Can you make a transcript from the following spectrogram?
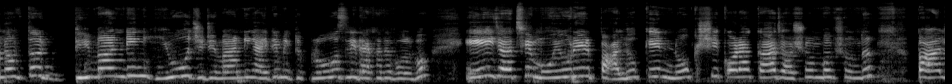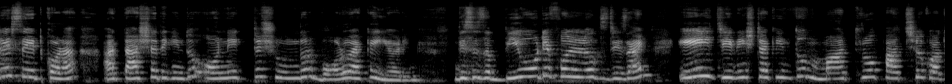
One of the demanding huge demanding item একটু ক্লোজলি দেখাতে বলব। এই যাচ্ছে ময়ূরের পালকের নকশি করা কাজ, অসম্ভব সুন্দর। পালে সেট করা, আর তার সাথে কিন্তু অনেকটা সুন্দর বড় একটা earring this is a beautiful looks design এই জিনিসটা কিন্তু মাত্র পাচ্ছ কত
